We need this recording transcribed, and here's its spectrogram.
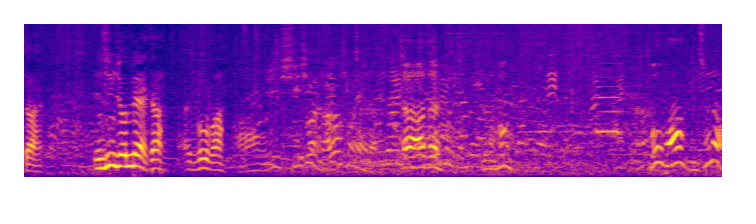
자, 인심 좋네. 자, 먹어봐. 아, 우리 시식을. 자, 아들, 이거 먹어. 먹어봐, 괜찮아.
